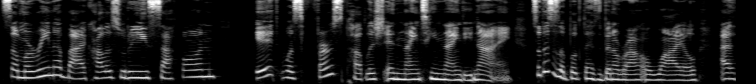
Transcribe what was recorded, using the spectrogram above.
So Marina by Carlos Ruiz Zafón it was first published in 1999. So this is a book that has been around a while. I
